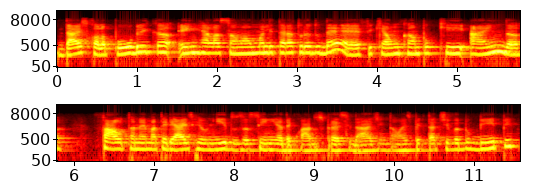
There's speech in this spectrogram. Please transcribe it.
da escola pública em relação a uma literatura do DF, que é um campo que ainda falta né, materiais reunidos assim adequados para a cidade. Então, a expectativa do BIP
